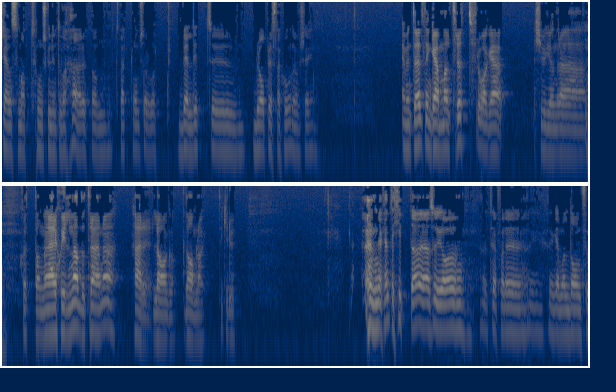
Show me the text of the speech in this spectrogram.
känns som att hon skulle inte vara här utan tvärtom så har det varit väldigt eh, bra prestationer av tjejerna. Eventuellt en gammal trött fråga. 2017. Men är det skillnad att träna herrlag och damlag, tycker du? Jag kan inte hitta, alltså jag, jag träffade en gammal damför,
